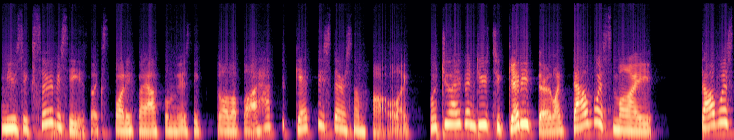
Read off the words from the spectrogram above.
music services like Spotify, Apple Music, blah blah blah. I have to get this there somehow. Like, what do I even do to get it there? Like that was my that was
